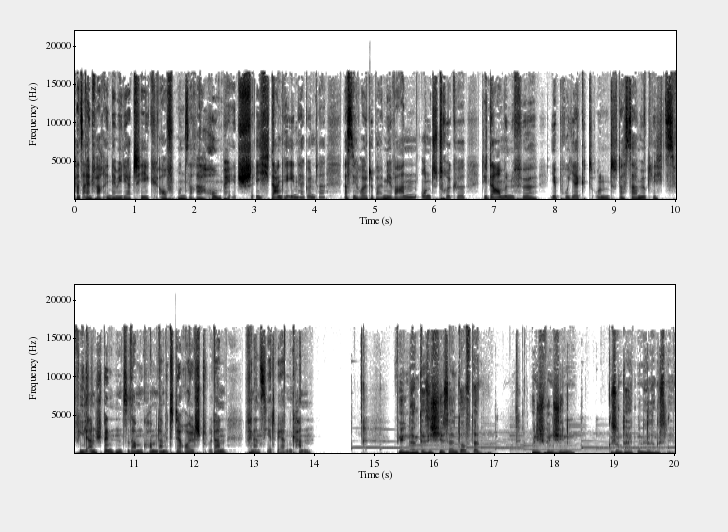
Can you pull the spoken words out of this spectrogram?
ganz einfach in der Mediathek auf unserer Homepage. Ich danke Ihnen, Herr Günther, dass Sie heute bei mir waren und drücke die Daumen Daumen für Ihr Projekt und dass da möglichst viel an Spenden zusammenkommen, damit der Rollstuhl dann finanziert werden kann. Vielen Dank, dass ich hier sein durfte und ich wünsche Ihnen Gesundheit und ein langes Leben.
